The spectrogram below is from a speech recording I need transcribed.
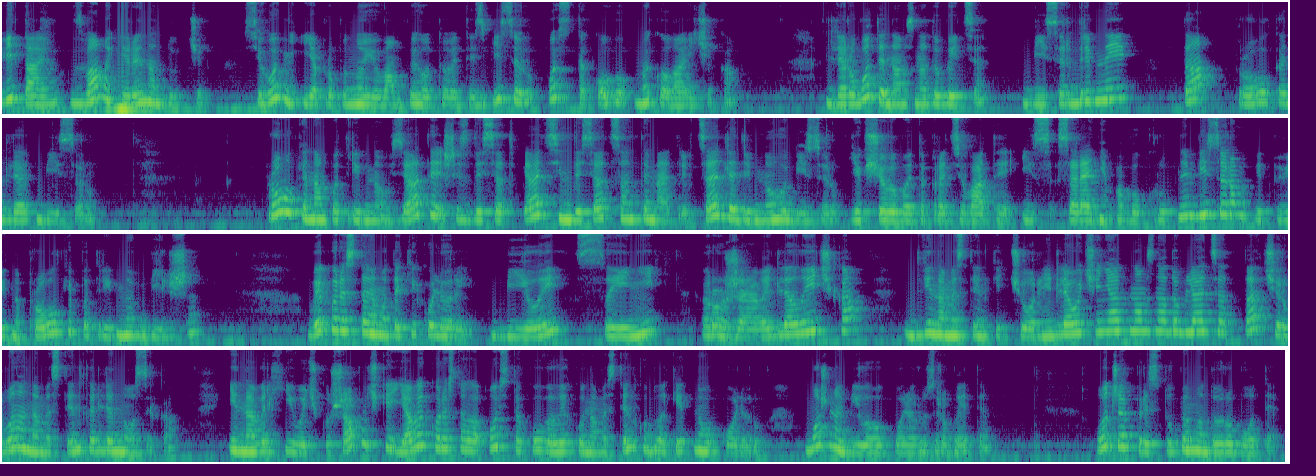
Вітаю! З вами Ірина Дудчик. Сьогодні я пропоную вам виготовити з бісеру ось такого Миколайчика. Для роботи нам знадобиться бісер дрібний та проволока для бісеру. Проволоки нам потрібно взяти 65-70 см. Це для дрібного бісеру. Якщо ви будете працювати із середнім або крупним бісером, відповідно проволоки потрібно більше. Використаємо такі кольори: білий, синій, рожевий для личка, дві намистинки чорні для оченят нам знадобляться, та червона намистинка для носика. І на верхівочку шапочки я використала ось таку велику намистинку блакитного кольору. Можна білого кольору зробити. Отже, приступимо до роботи.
